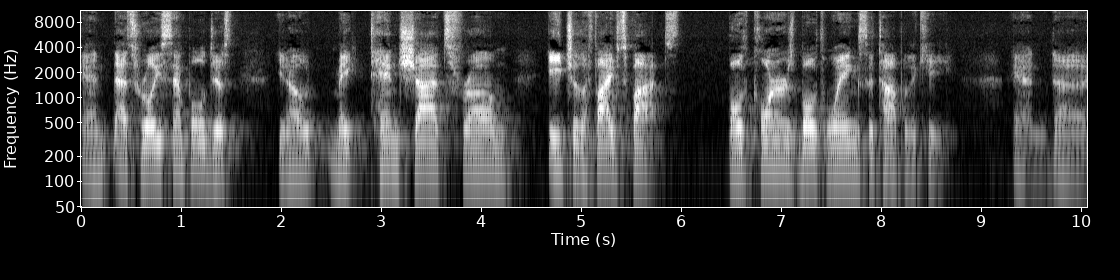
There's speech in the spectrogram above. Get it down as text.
And that's really simple. Just you know, make ten shots from each of the five spots, both corners, both wings, the top of the key, and uh,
